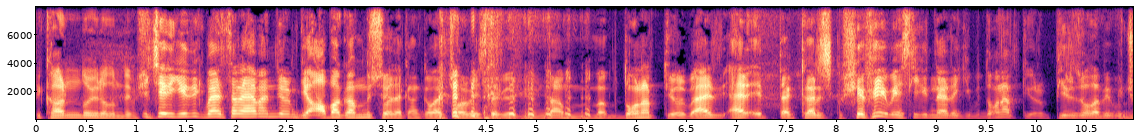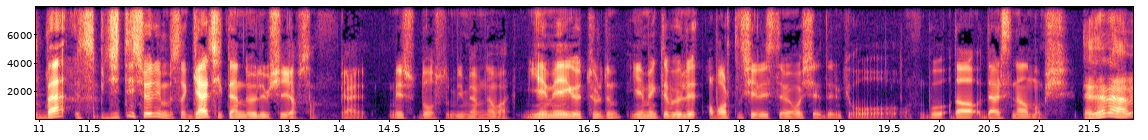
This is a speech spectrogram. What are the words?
Bir karnını doyuralım demiş. İçeri girdik ben sana hemen diyorum ki abaganmış söyle kanka ben çorba istemiyorum diyorum. tamam mı? Donat diyorum her, her etten karışık. Şefim eski günlerdeki gibi donat diyorum. Pirzola bir buçuk. Ben ciddi söyleyeyim mi sana? Gerçekten de öyle bir şey yapsam. Yani Mesut dostum bilmem ne ama yemeğe götürdüm. Yemekte böyle abartılı şeyler istemeye başladı. Dedim ki o bu daha dersini almamış. Neden abi?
